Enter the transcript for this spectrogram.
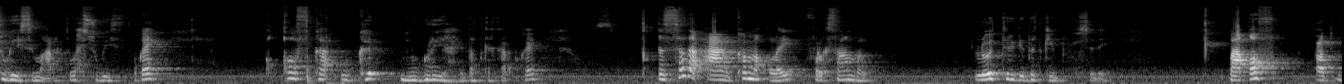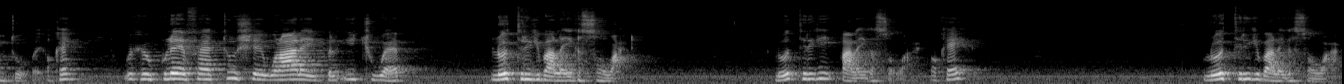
sugaysa maaragta wax sugaysa okay? Qofka uu ka nugul yahay dadka kale okay? Qisada aan ka maqlay for example lootriga dadkii buuxsaday baa qof cod u duubay okay? Wuxuu ku leeyahay faatuushe walaalay bal ii jawaab lootrigii baa la iga soo wacay. Lootrigii baa la iga soo wacay okay lootrigii baa layga soo wacay.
